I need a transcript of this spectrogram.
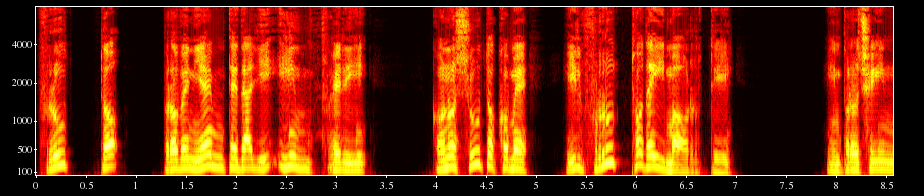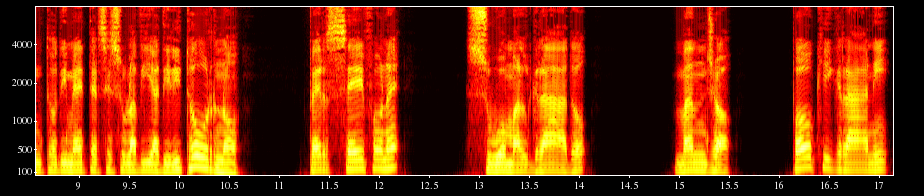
frutto proveniente dagli inferi, conosciuto come il frutto dei morti. In procinto di mettersi sulla via di ritorno, Persefone, suo malgrado, mangiò pochi grani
